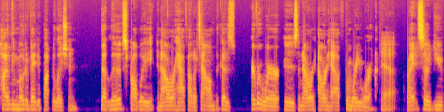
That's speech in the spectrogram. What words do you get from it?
highly motivated population that lives probably an hour and a half out of town because everywhere is an hour, hour and a half from where you work, Yeah. right? So you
